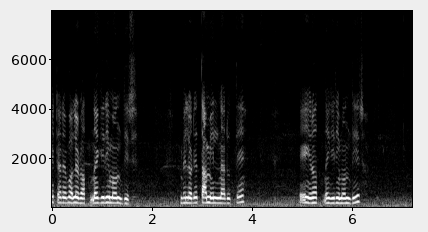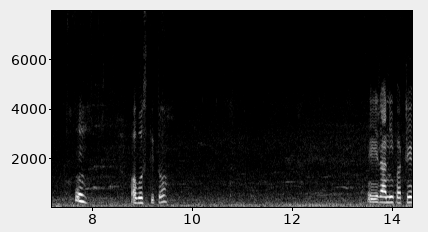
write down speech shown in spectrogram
এটারে বলে রত্নগিরি মন্দির। ভেলোরে তামিলনাড়ুতে এই রত্নগিরি মন্দির। অবস্থিত। এই রানীপাটে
